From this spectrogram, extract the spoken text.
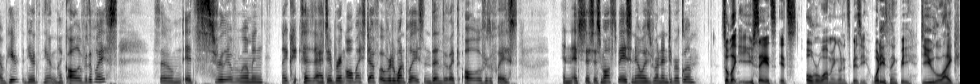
I'm here, and here, and here, and like all over the place. So um, it's really overwhelming, like because I had to bring all my stuff over to one place, and then they're like all over the place, and it's just a small space, and I always run into Brooklyn. so like you say it's it's overwhelming when it's busy what do you think b do you like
